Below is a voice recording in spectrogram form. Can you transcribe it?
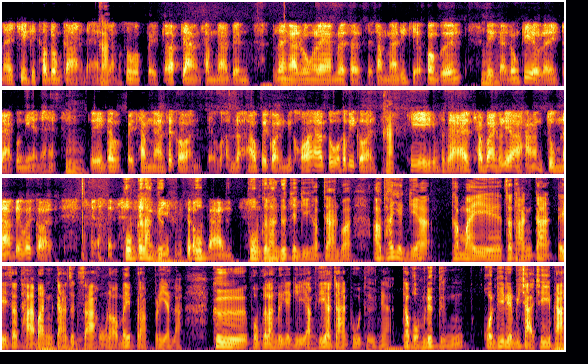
ในอาชีพที่เขาต้องการนะครับอย่างเช่นว่าไปรับจ้างทำงานเป็นพนักงานโรงแรมแล้วจะทำงานที่เกี่ยวข้องกับเรื่องการท่องเที่ยวอะไรต่างๆพวกเนี้ยนะฮะอืมตัวเองก็ไปทำงานซะก่อน แต่ว่าเอาไปก่อนขอเอาตัวเขาไปก่อนครับที่ภาษาชาวบ้านเขาเรียกอาหารจุ่มน้ำไปไว้ก่อน ผมกำลังนึกมีประสผบมการณ์ผมกำลังนึกอย่างนี้ครับอาจารย์ว่าเอาถ้าอย่างเงี้ย ทำไมสถานการไอยสถาบันการศึกษาของเราไม่ปรับเปลี่ยนล่ะ คือผมกำลังนึกอย่างนี้อย่างที่อาจารย์พูดถึงเนี่ย ถ้าผมนึกถึงคนที่เรียนวิชาชีพนะ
